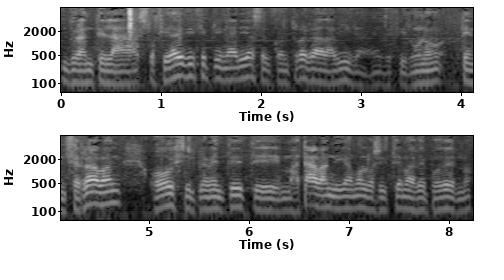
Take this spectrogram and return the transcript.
durante las sociedades disciplinarias el control era la vida, es decir, uno te encerraban o simplemente te mataban, digamos, los sistemas de poder, ¿no?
